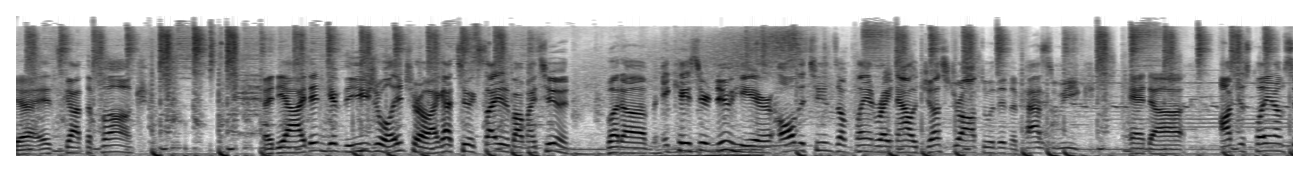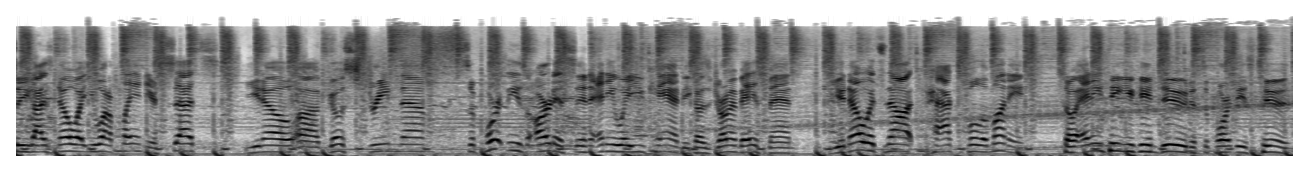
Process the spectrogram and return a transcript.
Yeah, it's got the funk. And yeah, I didn't give the usual intro. I got too excited about my tune. But um, in case you're new here, all the tunes I'm playing right now just dropped within the past week. And uh, I'm just playing them so you guys know what you want to play in your sets. You know, uh, go stream them. Support these artists in any way you can because drum and bass, man, you know it's not packed full of money. So anything you can do to support these tunes,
